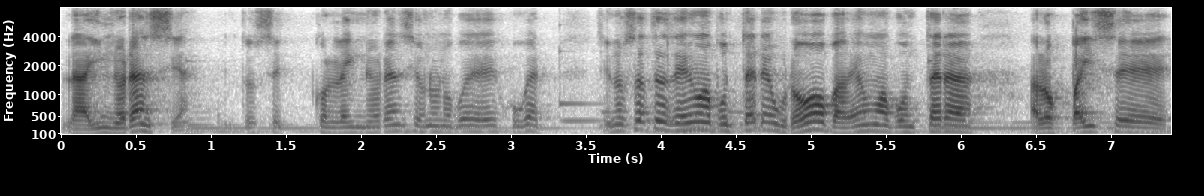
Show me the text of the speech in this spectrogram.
la, ignorancia. Entonces con la ignorancia uno no puede jugar. Si nosotros debemos apuntar a Europa, debemos apuntar a, los países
